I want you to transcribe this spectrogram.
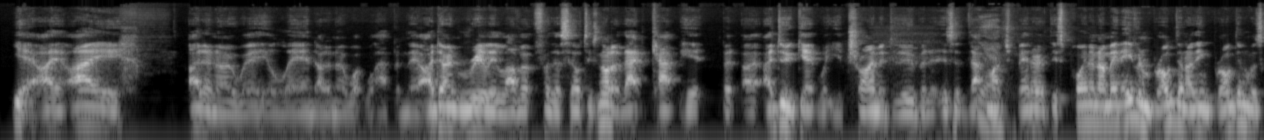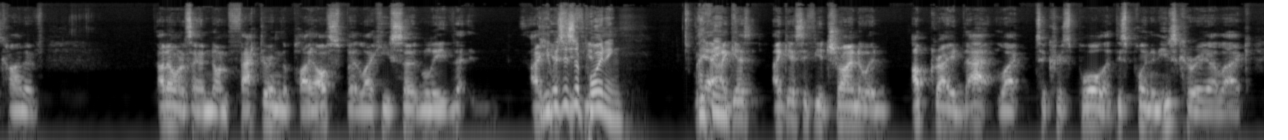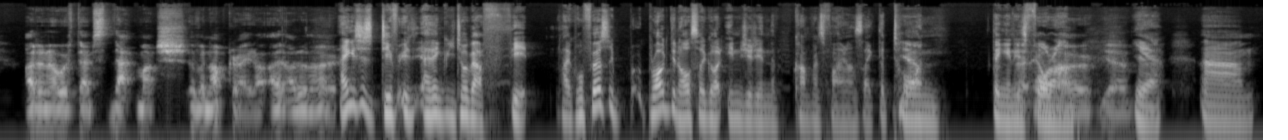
yeah, I I I don't know where he'll land. I don't know what will happen there. I don't really love it for the Celtics. Not at that cap hit, but I, I do get what you're trying to do. But is it that Yeah. much better at this point? And I mean, even Brogdon. I think Brogdon was kind of. I don't want to say a non-factor in the playoffs, but like he certainly. that- I he was if you- disappointing. I yeah, I, guess. I guess if you're trying to upgrade that, like to Chris Paul at this point in his career, like I don't know if that's that much of an upgrade. I, I, don't know. I think it's just different. I think you talk about fit. Like, well, firstly, Brogdon also got injured in the conference finals, like the torn thing in his forearm. elbow, yeah. Yeah. Um,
